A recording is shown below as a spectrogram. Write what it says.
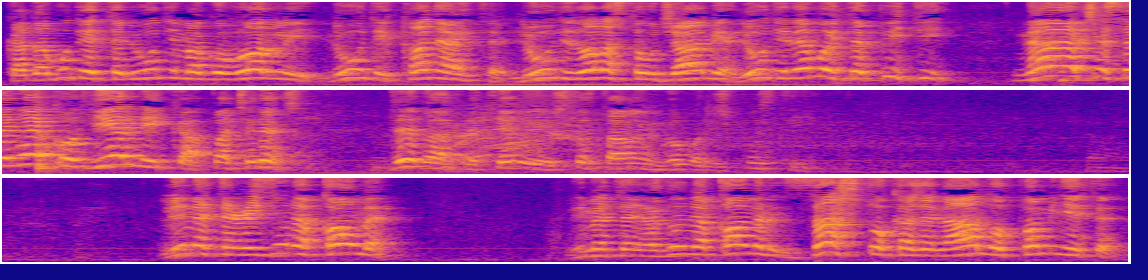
kada budete ljudima govorili, ljudi, klanjajte, ljudi, dolazite u džamije, ljudi, nemojte piti, naće se neko od vjernika, pa će reći, deba pretjeruješ, što stalno im govoriš, pusti. Lime te izuna kaume, lime te izuna kaume, zašto, kaže narod, pominjete,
